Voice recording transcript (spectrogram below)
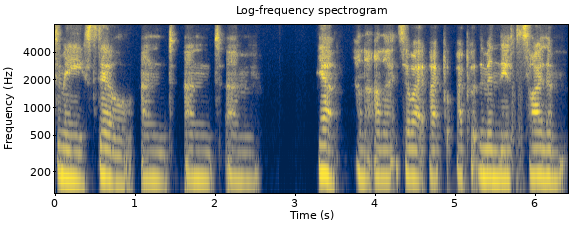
to me still, and and um, yeah, and, and I, so I, I put, I put them in the asylum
